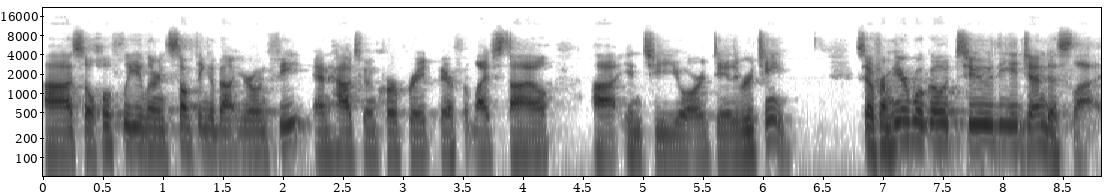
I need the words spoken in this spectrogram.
Uh, so hopefully you learned something about your own feet and how to incorporate barefoot lifestyle uh, into your daily routine. So from here, we'll go to the agenda slide.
